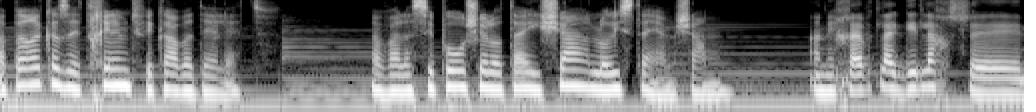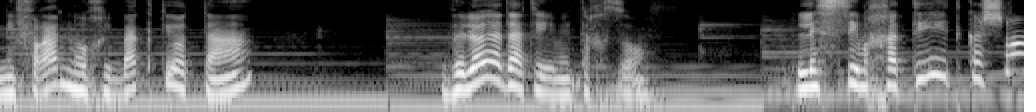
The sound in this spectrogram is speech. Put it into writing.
הפרק הזה התחיל עם דפיקה בדלת, אבל הסיפור של אותה אישה לא הסתיים שם. אני חייבת להגיד לך שנפרדנו, חיבקתי אותה, ולא ידעתי אם היא תחזור. לשמחתי היא התקשרה.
